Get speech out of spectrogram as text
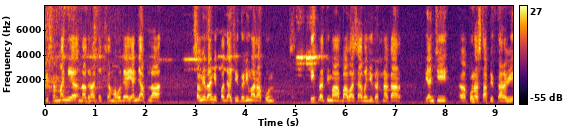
की सन्माननीय नगराध्यक्ष महोदया यांनी आपला संविधानिक पदाची गरिमा राखून ती प्रतिमा बाबासाहेबांची घटनाकार यांची पुनर्स्थापित करावी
